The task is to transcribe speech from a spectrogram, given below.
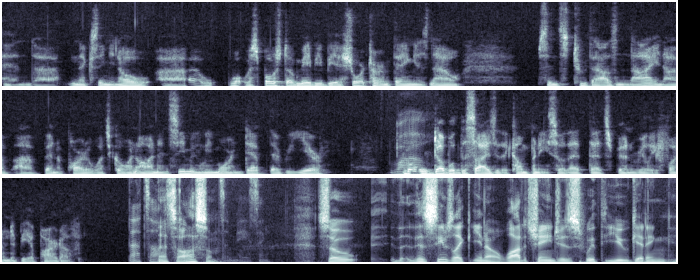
And uh, next thing you know, uh, what was supposed to maybe be a short term thing is now, since 2009, I've I've been a part of what's going on and seemingly more in depth every year. wow. But we've doubled the size of the company, so that that's been really fun to be a part of. That's awesome. That's awesome. That's amazing. So th- this seems like you know a lot of changes with you getting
